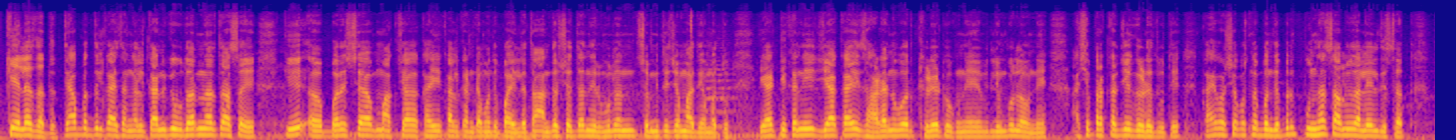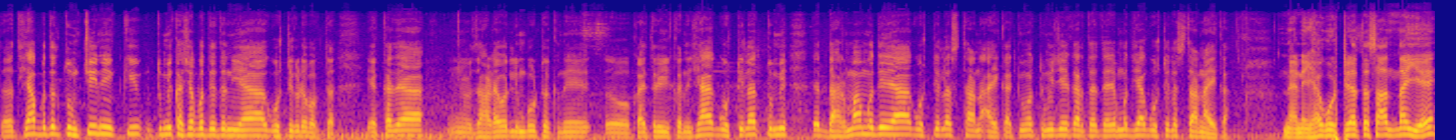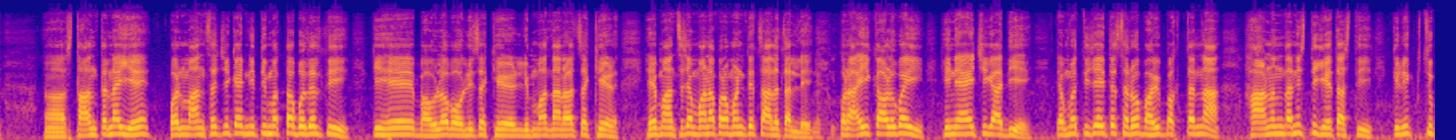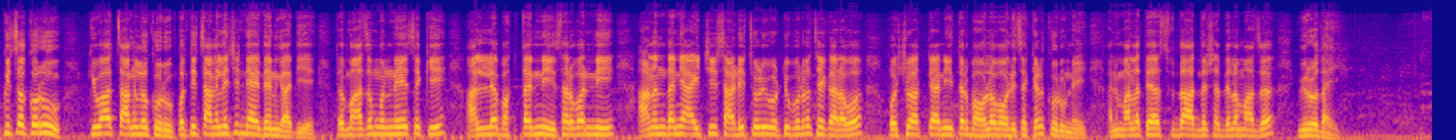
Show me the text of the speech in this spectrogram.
केल्या जातात. त्याबद्दल काय सांगाल? कारण की उदाहरणार्थ असं आहे की बऱ्याचशा मागच्या काही कालखंडामध्ये पाहिलं तर अंधश्रद्धा निर्मूलन समितीच्या माध्यमातून या ठिकाणी ज्या काही झाडांवर खिळे ठोकणे लिंबू लावणे अशा प्रकार जे घडत होते. काही वर्षापासून बंद पण पुन्हा चालू झाले आलेले दिसतात. तर ह्याबद्दल तुमची नेमकी तुम्ही कशा पद्धतीने या गोष्टीकडे बघतात एखाद्या झाडावर लिंबू ठकणे काहीतरी करणे ह्या गोष्टीला तुम्ही धर्मामध्ये या गोष्टीला स्थान आहे का? किंवा तुम्ही जे करता त्याच्यामध्ये या गोष्टीला स्थान आहे का? नाही नाही ह्या गोष्टीला तर स्थान नाही आहे स्थान तर नाही आहे पण माणसाची काही नीतिमत्ता बदलती की हे भावला बावलीचा खेळ लिंबा नारळाचा खेळ हे माणसाच्या मनाप्रमाणे ते चालत आले. पण आई काळूबाई ही न्यायाची गादी आहे. त्यामुळे तिच्या इथं सर्व भाविक भक्तांना हा आनंदानेच ती घेत असती की मी चुकीचं करू किंवा चांगलं करू पण ती चांगल्याची न्यायदान गादी आहे. तर माझं म्हणणं हेच आहे की आलेल्या भक्तांनी सर्वांनी आनंदाने आईची साडी चोळी वटीवरूनच हे करावं. पशुहत्या आणि इतर भावला बावलीचा खेळ करू नये. आणि मला त्यासुद्धा अंधश्रद्धेला माझं विरोध आहे.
